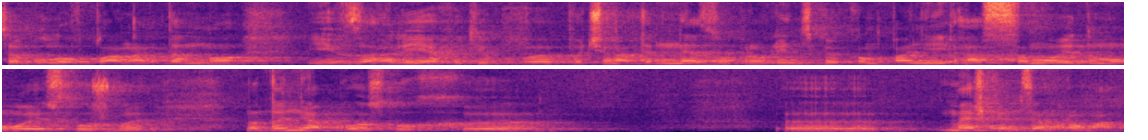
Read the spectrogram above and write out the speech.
Це було в планах давно, і взагалі я хотів починати не з управлінської компанії, а з самої домової служби надання послуг е, е, мешканцям громади.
